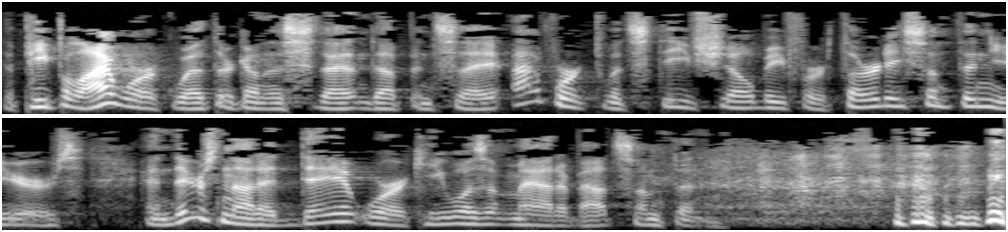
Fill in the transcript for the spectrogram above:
the people I work with are going to stand up and say, I've worked with Steve Shelby for 30 something years, and there's not a day at work he wasn't mad about something.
